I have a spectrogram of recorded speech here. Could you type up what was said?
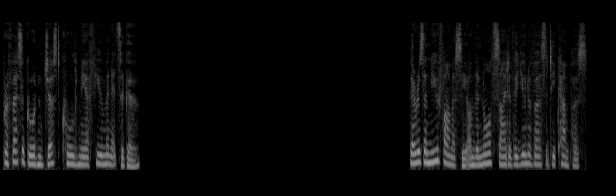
Professor Gordon just called me a few minutes ago. There is a new pharmacy on the north side of the university campus.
